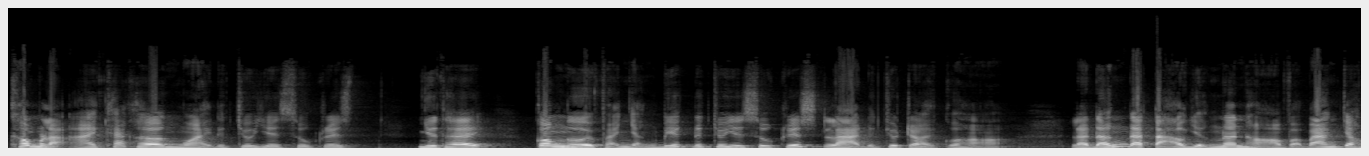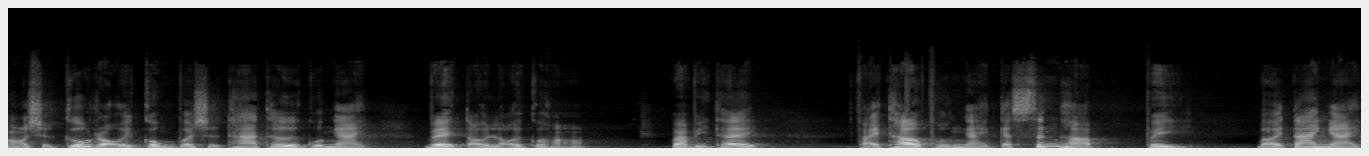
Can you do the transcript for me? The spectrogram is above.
không là ai khác hơn ngoài Đức Chúa Giêsu Christ. Như thế, con người phải nhận biết Đức Chúa Giêsu Christ là Đức Chúa Trời của họ, là đấng đã tạo dựng nên họ và ban cho họ sự cứu rỗi cùng với sự tha thứ của Ngài về tội lỗi của họ. Và vì thế, phải thờ phượng Ngài cách xứng hợp vì bởi tay Ngài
